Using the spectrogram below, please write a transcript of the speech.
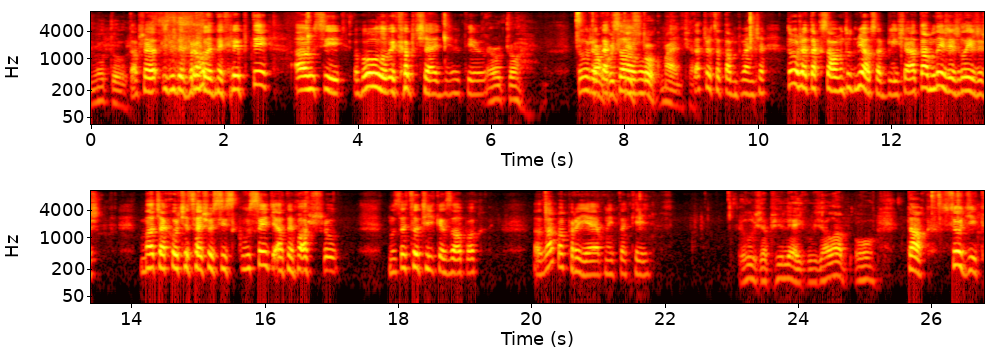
Ну то. Там ще люди брали не хребти, а всі голови копчені. Ото. Теж Там так хоч само. кісток менше. Та що це там менше? Теж так само, тут м'яса більше, а там лижеш, лижеш. Наче хочеться щось іскусити, а нема що. Ну це то тільки запах. А запах приємний такий. Луся філейку взяла о. Так, все, дід.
